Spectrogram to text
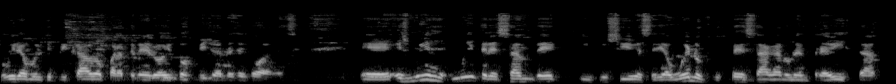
hubiera multiplicado para tener hoy 2 millones de dólares. Eh, es muy, muy interesante, inclusive sería bueno que ustedes hagan una entrevista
